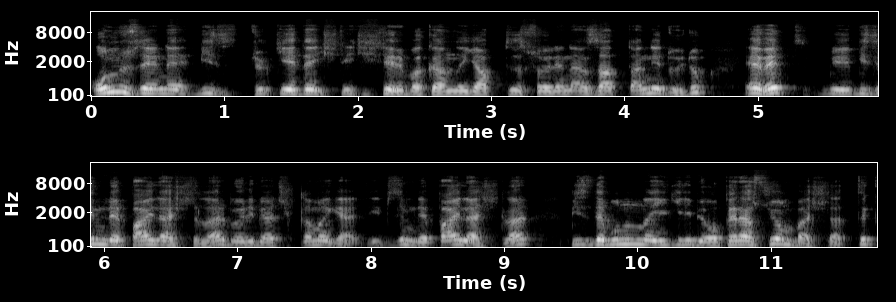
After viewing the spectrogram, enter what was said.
onun üzerine biz Türkiye'de işte İçişleri Bakanlığı yaptığı söylenen zattan ne duyduk? Evet bizimle paylaştılar. Böyle bir açıklama geldi. Bizimle paylaştılar. Biz de bununla ilgili bir operasyon başlattık.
